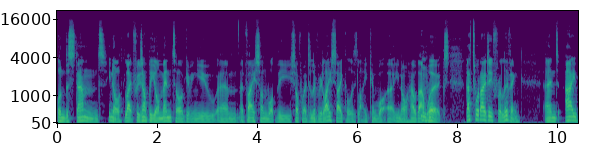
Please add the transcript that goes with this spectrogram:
understand, you know, like for example, your mentor giving you um, advice on what the software delivery lifecycle is like and what uh, you know how that mm-hmm. works. That's what I do for a living, and I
